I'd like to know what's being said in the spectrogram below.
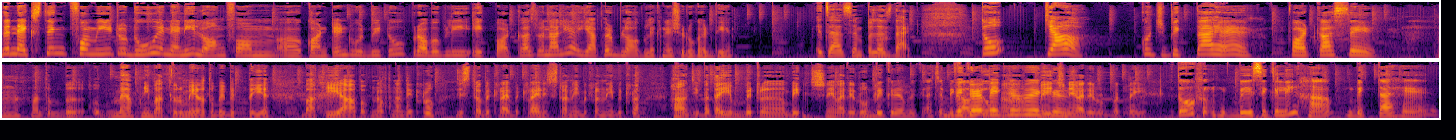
the next thing for me to do in any long form content would be to probably एक पॉडकास्ट बना लिया या फिर ब्लॉग लिखने शुरू कर दिए. It's as simple as that तो क्या कुछ बिकता है पॉडकास्ट से? मतलब मैं अपनी बात करूँ मेरा तो भाई बिकता ही है। बाकी आप अपना अपना देख लो जिसका बिक रहा है बिक रहा है जिसका नहीं बिक रहा नहीं बिक रहा हाँ जी बताइए बेचने वाले रूट बिक रहा बिक अच्छा बिक बिकाऊ बिक- बेचने वाले रूट बताइए। तो बेसिकली हाँ बिकता है।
